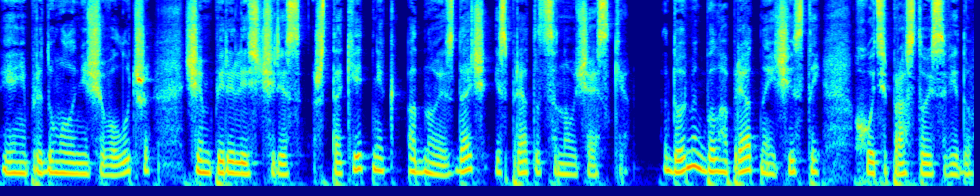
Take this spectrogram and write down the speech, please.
Я не придумала ничего лучше, чем перелезть через штакетник одной из дач и спрятаться на участке. Домик был опрятный и чистый, хоть и простой с виду.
